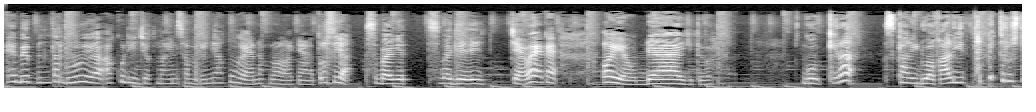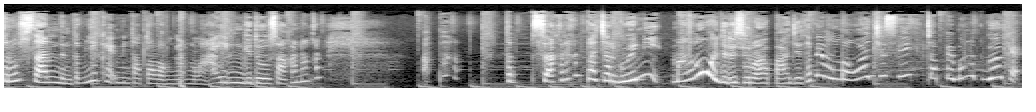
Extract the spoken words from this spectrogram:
eh beb bentar dulu ya aku diajak main sama ini aku nggak enak nolaknya. Terus ya sebagai sebagai cewek kayak oh ya udah gitu. Gue kira sekali dua kali tapi terus terusan dan temennya kayak minta tolong yang lain gitu. Seakan-akan apa seakan-akan pacar gue ini mau aja disuruh apa aja tapi emang mau aja sih. Capek banget gue kayak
